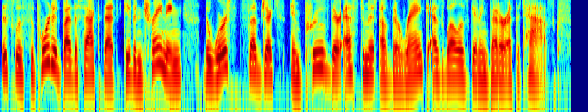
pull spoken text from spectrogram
This was supported by the fact that, given training, the worst subjects improved their estimate of their rank as well as getting better at the tasks.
